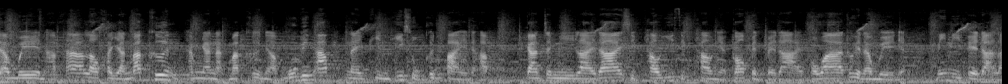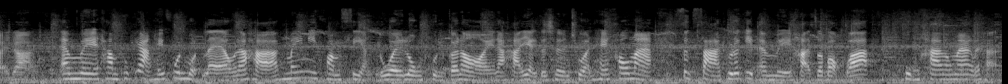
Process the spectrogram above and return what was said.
แอมเวย์นะครับถ้าเราขยันมากขึ้นทำงานหนักมากขึ้นนะครับ moving up ในพินที่สูงขึ้นไปนะครับ การจะมีรายได้ 10 เท่า 20 เท่าเนี่ยก็เป็นไปได้ เพราะว่าธุรกิจแอมเวย์เนี่ยไม่มีเพดานรายได้แอมเวย์ทำทุกอย่างให้คุณหมดแล้วนะคะ ไม่มีความเสี่ยงด้วยลงทุนก็น้อยนะคะ อยากจะเชิญชวนให้เข้ามาศึกษาธุรกิจแอมเวย์ค่ะ จะบอกว่าคุ้มค่ามากๆเลยค่ะ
